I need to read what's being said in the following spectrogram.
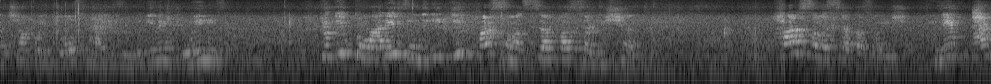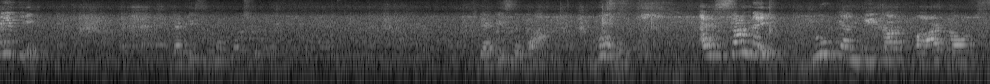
अच्छा कोई दोस्त हमारी ज़िंदगी में हो ही नहीं सकता। क्योंकि तुम्हारी ज़िंदगी की हर समस्या का सॉल्यूशन हर समस्या का solution you name anything that is in the books that is in the book and someday, you can be the part of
